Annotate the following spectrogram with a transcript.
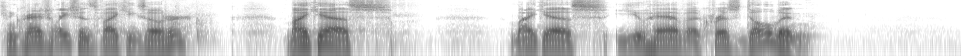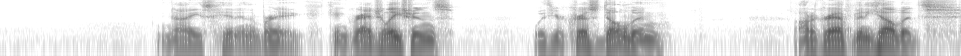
Congratulations, Vikings owner. Mike S. Mike S., you have a Chris Doleman. Nice hit in the break. Congratulations with your Chris Doleman autographed mini helmet.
